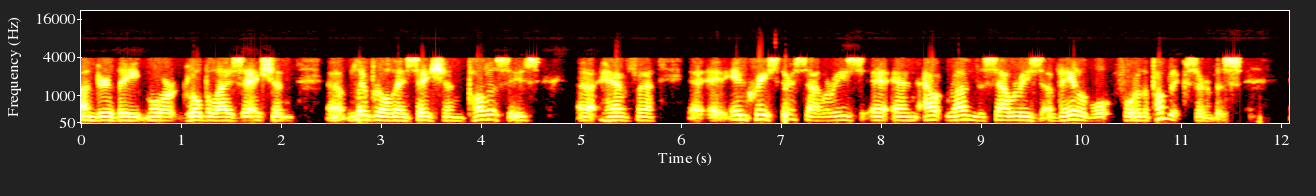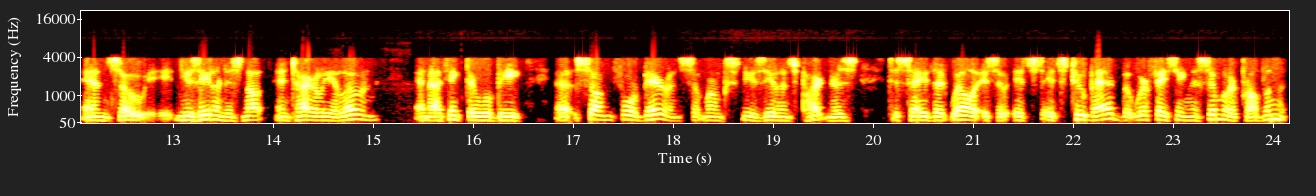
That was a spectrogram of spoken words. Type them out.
under the more globalization, uh, liberalization policies, uh, have uh, uh, increased their salaries and outrun the salaries available for the public service. And so New Zealand is not entirely alone. And I think there will be uh, some forbearance amongst New Zealand's partners to say that well it's a, it's it's too bad but we're facing a similar problem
